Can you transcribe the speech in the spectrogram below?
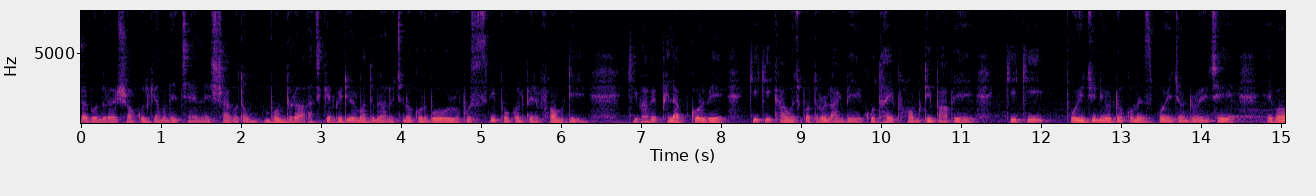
নমস্কার বন্ধুরা, সকলকে আমাদের চ্যানেলে স্বাগতম। বন্ধুরা, আজকের ভিডিওর মাধ্যমে আলোচনা করব রূপশ্রী প্রকল্পের ফর্মটি কীভাবে ফিল করবে, কী কী কাগজপত্র লাগবে, কোথায় ফর্মটি পাবে, কী কী প্রয়োজনীয় ডকুমেন্টস প্রয়োজন রয়েছে এবং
